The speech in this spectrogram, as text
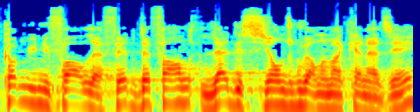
comme Unifor l'a fait, défendre la décision du gouvernement canadien.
